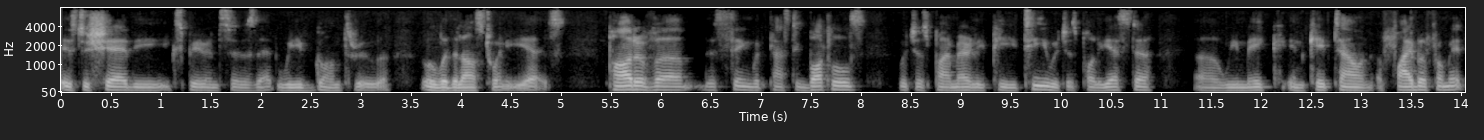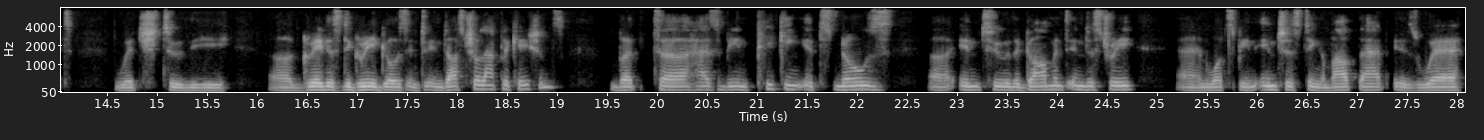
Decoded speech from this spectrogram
is to share the experiences that we've gone through over the last 20 years. Part of uh, this thing with plastic bottles, which is primarily PET, which is polyester, uh, we make in Cape Town a fiber from it, which to the uh, greatest degree goes into industrial applications, but uh, has been peeking its nose uh, into the garment industry. And what's been interesting about that is where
